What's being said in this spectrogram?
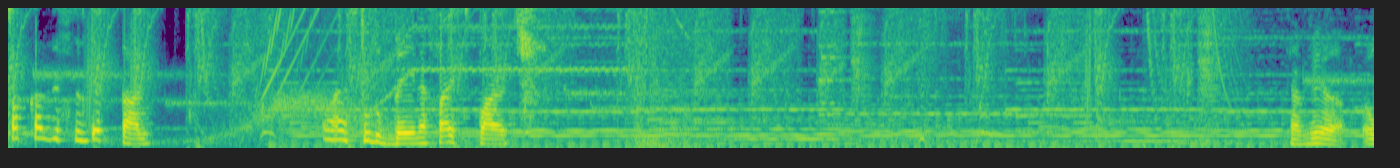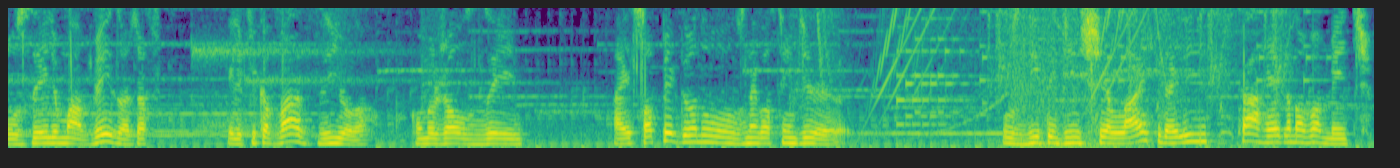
só por causa desses detalhes. Mas tudo bem, né? Faz parte. Quer ver? Eu usei ele uma vez, ó, já ele fica vazio, ó. Como eu já usei. Aí só pegando os negocinhos de. Os itens de encher life, daí ele carrega novamente.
